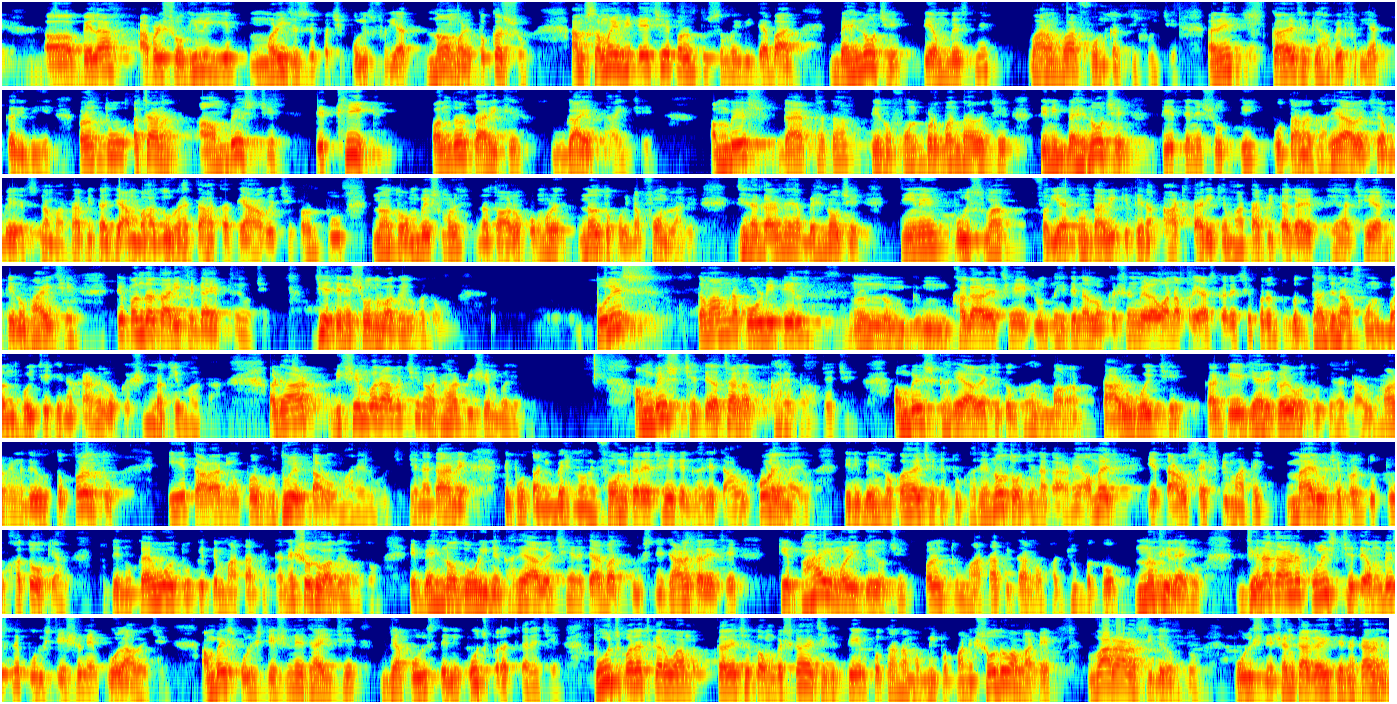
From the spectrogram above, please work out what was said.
પહેલાં આપણે શોધી લઈએ, મળી જશે, પછી પોલીસ ફરિયાદ ન મળે તો કરશો. આમ સમય વીતે છે, પરંતુ સમય વીત્યા બાદ બહેનો છે તે અંબેશને વારંવાર ફોન કરતી હોય છે અને કહે છે કે હવે ફરિયાદ કરી દઈએ. પરંતુ અચાનક આ અંબેશ છે તે ઠીક પંદર તારીખે ગાયબ થાય છે. અંબેશ ગાયબ થતાં તેનો ફોન પણ બંધ આવે છે. તેની બહેનો છે તે તેને શોધતી પોતાના ઘરે આવે છે. અંબેશના માતા પિતા જ્યાં બહાદુર રહેતા હતા ત્યાં આવે છે. પરંતુ ન તો અંબેશ મળે, ન તો આ લોકો મળે, ન તો કોઈના ફોન લાગે. જેના કારણે આ બહેનો છે, તેણે પોલીસમાં ફરિયાદ નોંધાવી કે તેના આઠ તારીખે માતા પિતા ગાયબ થયા છે અને તેનો ભાઈ છે તે પંદર તારીખે ગાયબ થયો છે, જે તેને શોધવા ગયો હતો. પોલીસ તમામના કોલ ડિટેલ ખગાડે છે એટલું જ નહીં, તેના લોકેશન મેળવવાના પ્રયાસ કરે છે, પરંતુ બધા જના ફોન બંધ હોય છે, જેના કારણે લોકેશન નથી મળતા. અઢાર ડિસેમ્બર આવે છે ને અઢાર ડિસેમ્બરે અંબેશ છે તે અચાનક ઘરે પહોંચે છે. અંબેશ ઘરે આવે છે તો ઘરમાં તાળું હોય છે કારણ કે એ જ્યારે ગયો હતો, ત્યારે તાળું મારીને ગયો હતો. પરંતુ એ તાળાની ઉપર વધુ એક તાળું મારેલું હોય છે. જેના કારણે તે પોતાની બહેનોને ફોન કરે છે કે ઘરે તાળું કોણે માર્યું? તેની બહેનો કહે છે કે, તું ઘરે નહોતો, જેના કારણે અમે જ એ તાળું સેફટી માટે માર્યું છે. પરંતુ તું હતો ક્યાં? તો તેનું કહેવું હતું કે, તે માતા પિતાને શોધવા ગયો હતો. એ બહેનો દોડીને ઘરે આવે છે અને ત્યારબાદ પોલીસને જાણ કરે છે કે ભાઈ મળી ગયો છે, પરંતુ માતા પિતાનો હજુ પતો નથી લાગ્યો. જેના કારણે પોલીસ છે તે અંબેશને પોલીસ સ્ટેશને બોલાવે છે. અંબેશ પોલીસ સ્ટેશને જાય છે, જ્યાં પોલીસ તેની પૂછપરછ કરે છે. પૂછપરછ કરવા કરે છે તો અંબેશ કહે છે કે તે પોતાના મમ્મી પપ્પાને શોધવા માટે વારાણસી ગયો હતો. પોલીસને શંકા ગઈ, જેના કારણે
